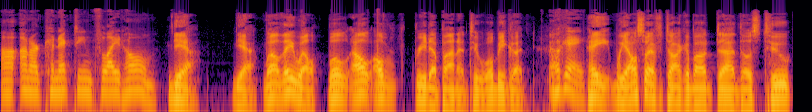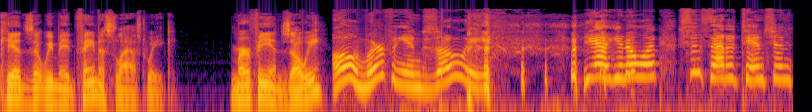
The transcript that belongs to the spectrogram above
uh, on our connecting flight home. Yeah, yeah. Well, they will. Well, I'll I'll read up on it too. We'll be good. Okay. Hey, we also have to talk about uh, those two kids that we made famous last week, Murphy and Zoe. Oh, Murphy and Zoe. yeah, you know what? Since that attention,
